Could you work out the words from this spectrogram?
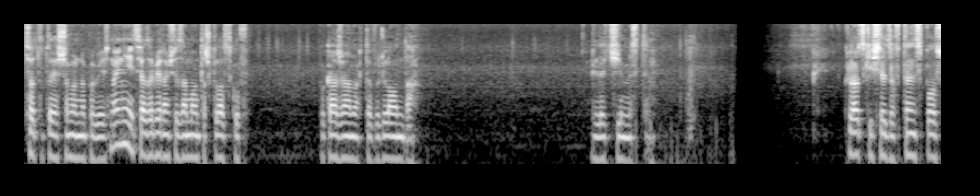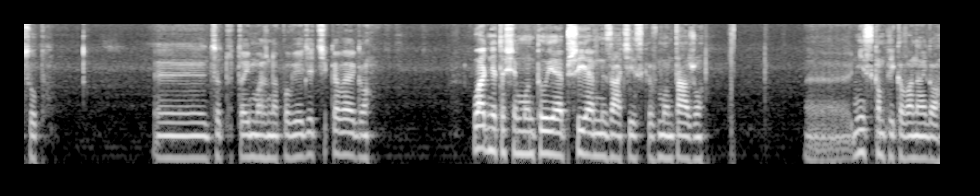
Co tutaj jeszcze można powiedzieć? No i nic, ja zabieram się za montaż klocków. Pokażę wam jak to wygląda. I lecimy z tym. Klocki siedzą w ten sposób. Yy, Co tutaj można powiedzieć ciekawego? Ładnie to się montuje, przyjemny zacisk w montażu. Yy, Nic skomplikowanego.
